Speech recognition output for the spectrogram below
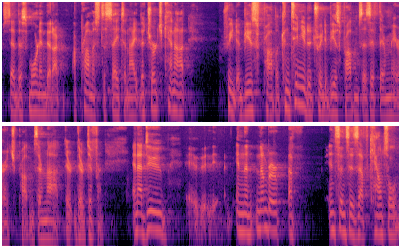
said this morning that I, I promised to say tonight. The church cannot treat abuse problem, continue to treat abuse problems as if they're marriage problems. They're not. They're they're different. And I do, uh, in the number of instances I've counseled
